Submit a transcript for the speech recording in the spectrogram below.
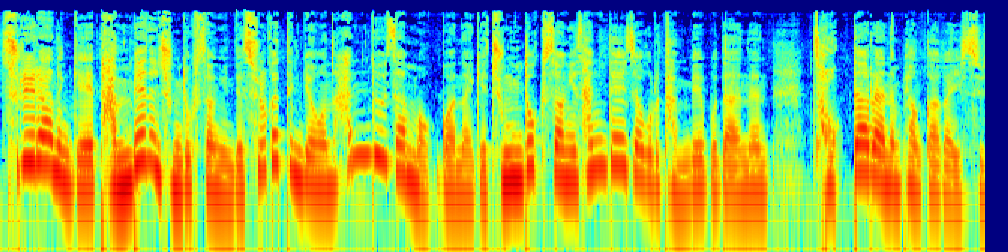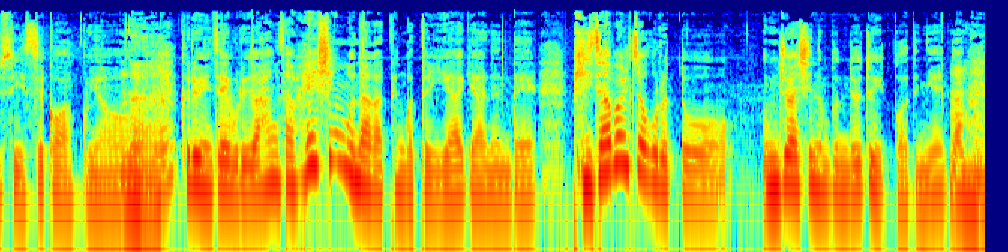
술이라는 게 담배는 중독성인데 술 같은 경우는 한두 잔 먹거나 이게 중독성이 상대적으로 담배보다는 적다라는 평가가 있을 수 있을 것 같고요. 네. 그리고 이제 우리가 항상 회식 문화 같은 것들 이야기하는데 비자발적으로 또 음주하시는 분들도 있거든요. 그러니까 으흠.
